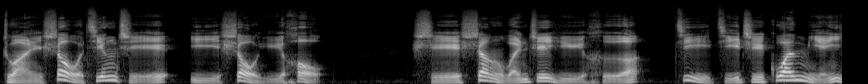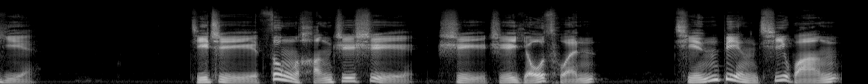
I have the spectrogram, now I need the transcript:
转授经旨以授于后，使圣文之语和，既极之冠冕也。及至纵横之事，史职犹存，秦并七王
